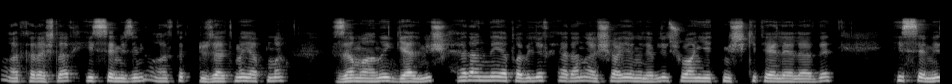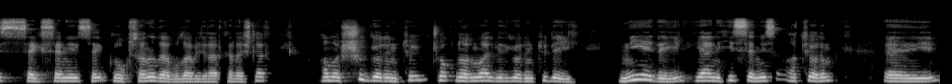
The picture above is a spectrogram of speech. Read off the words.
arkadaşlar hissemizin artık düzeltme yapma zamanı gelmiş. Her an ne yapabilir? Her an aşağıya yönelebilir. Şu an 72 TL'lerde Hissemiz 80'i 90'ı da bulabilir arkadaşlar. Ama şu görüntü çok normal bir görüntü değil. Niye değil? Yani hissemiz atıyorum eee,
